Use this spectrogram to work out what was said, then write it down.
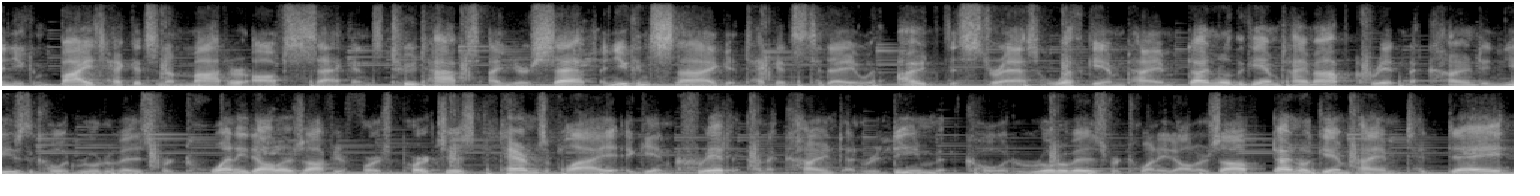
and you can buy tickets in a matter of seconds. Two taps and you're set, and you can snag tickets today without the stress with Gametime. Download the Gametime app, create an account, and use the code ROTOVIZ for $20 off your first purchase. Terms apply. Again, create an account and redeem code ROTOVIZ for $20 off. Download Gametime today.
